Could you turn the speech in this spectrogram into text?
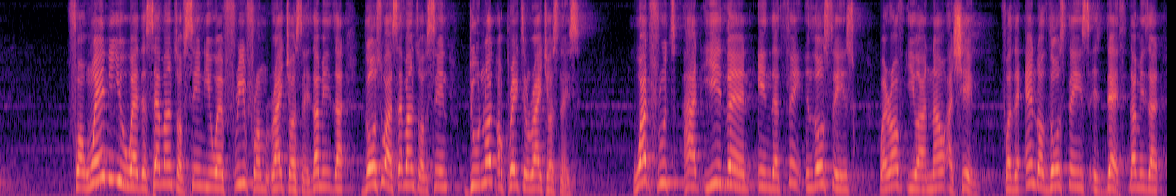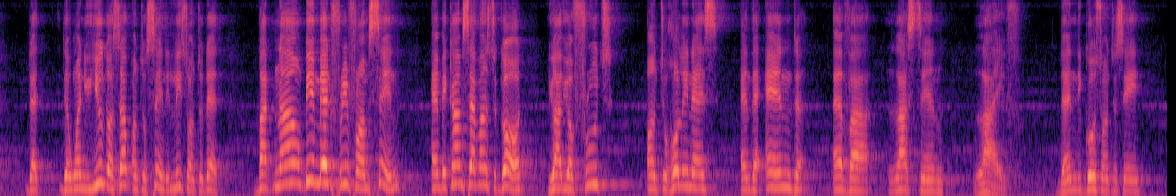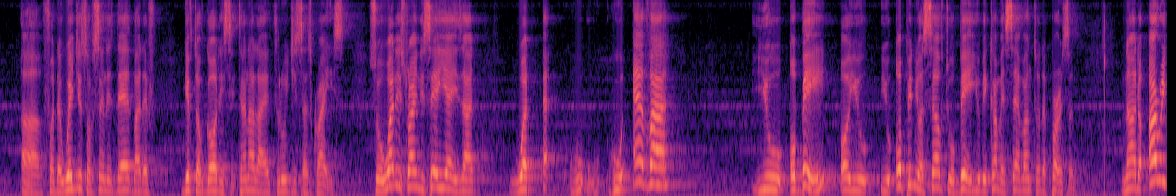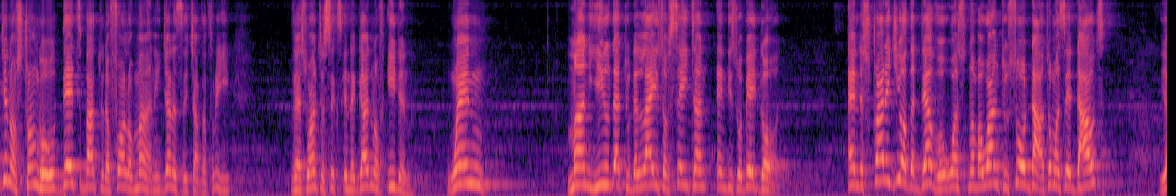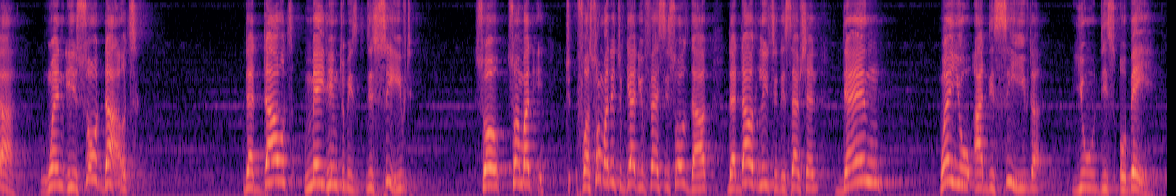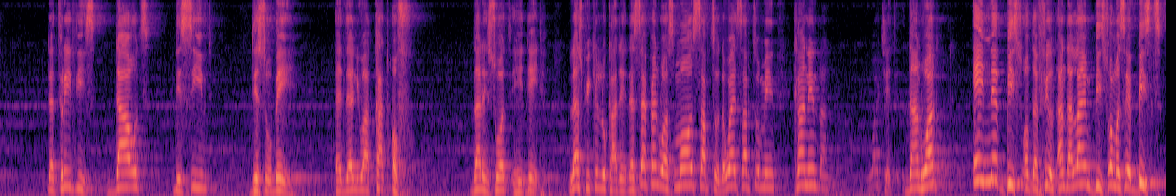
For when you were the servants of sin, you were free from righteousness. That means that those who are servants of sin do not operate in righteousness. What fruit had ye then in the thing in those things whereof you are now ashamed? For the end of those things is death. That means that, that, that when you yield yourself unto sin, it leads unto death. But now, be made free from sin and become servants to God, you have your fruit unto holiness and the end everlasting life. Then he goes on to say, uh, For the wages of sin is death, but the gift of God is eternal life through Jesus Christ. So, what he's trying to say here is that what, uh, whoever you obey or you, you open yourself to obey, you become a servant to the person. Now, the origin of stronghold dates back to the fall of man in Genesis chapter 3, verse 1 to 6, in the Garden of Eden, when man yielded to the lies of Satan and disobeyed God. And the strategy of the devil was number one, to sow doubt. Someone say doubt. Yeah. When he sowed doubt, the doubt made him to be deceived. So somebody, for somebody to get you first, he sows doubt. The doubt leads to deception. Then, when you are deceived, you disobey. The three D's: doubt, deceived, disobey, and then you are cut off. That is what he did. Let's quickly look at it. The serpent was more subtle. The word subtle means cunning than watch it. Than what? Any beast of the field. Underline beast. Someone say beast.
